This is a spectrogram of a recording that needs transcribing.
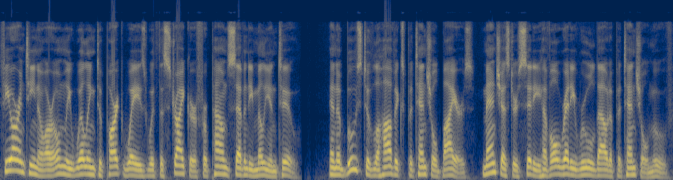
Fiorentina are only willing to part ways with the striker for pounds 70 million too. In a boost to Vlahovic's potential buyers, Manchester City have already ruled out a potential move.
